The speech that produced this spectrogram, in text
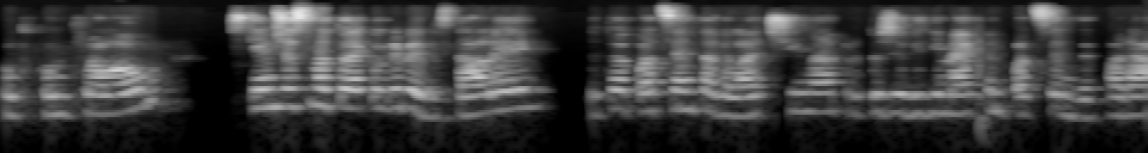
pod kontrolou, s tím, že jsme to jako kdyby vzdali, že toho pacienta vyléčíme, protože vidíme, jak ten pacient vypadá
